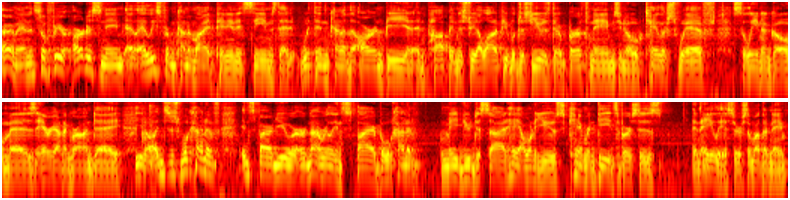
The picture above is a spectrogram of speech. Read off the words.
All right, man. And so for your artist name, at, at, least from kind of my opinion, it seems that within kind of the R and B and pop industry, a lot of people just use their birth names. You know, Taylor Swift, Selena Gomez, Ariana Grande. You know, it's just what kind of inspired you, or, or not really inspired, but what kind of made you decide, hey, I want to use Cameron Dietz versus an alias or some other name?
